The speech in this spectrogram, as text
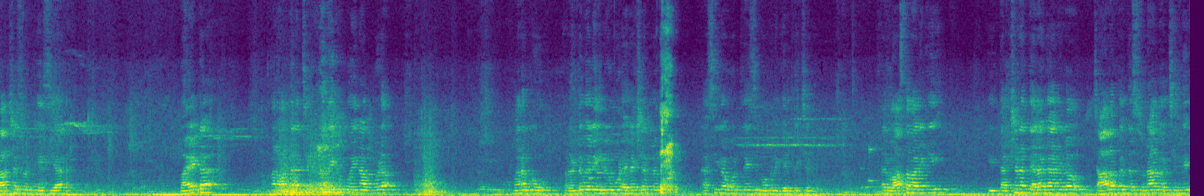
రాక్షసుడు కేసీఆర్. బయట మనందరం చెప్పలేకపోయినా కూడా మనకు రెండు వేల ఇరవై మూడు ఎలక్షన్లలో కసిగా ఓట్లేసి మమ్మల్ని గెలిపించారు. సరే వాస్తవానికి ఈ దక్షిణ తెలంగాణలో చాలా పెద్ద సునామీ వచ్చింది.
